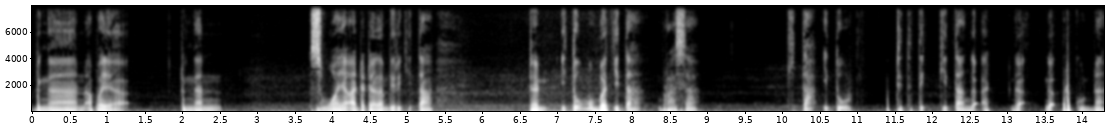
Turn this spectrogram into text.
dengan apa ya dengan semua yang ada dalam diri kita dan itu membuat kita merasa kita itu di titik kita nggak nggak nggak berguna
